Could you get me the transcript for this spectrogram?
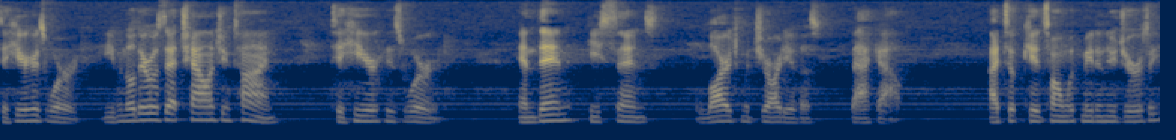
to hear his word, even though there was that challenging time to hear his word. And then he sends a large majority of us back out. I took kids home with me to New Jersey,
